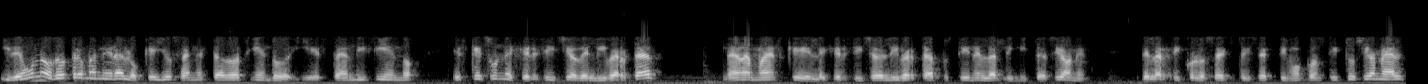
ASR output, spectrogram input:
y de una o de otra manera lo que ellos han estado haciendo y están diciendo es que es un ejercicio de libertad nada más que el ejercicio de libertad pues tiene las limitaciones del artículo sexto y séptimo constitucional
